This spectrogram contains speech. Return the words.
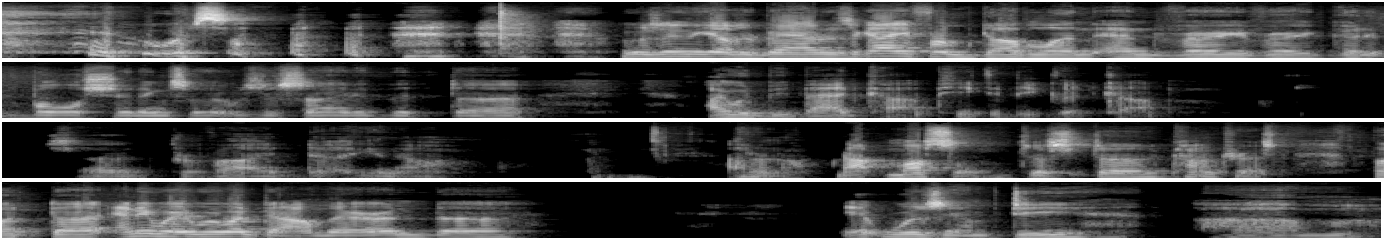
who was who was in the other band was a guy from Dublin and very very good at bullshitting. So it was decided that uh, I would be bad cop, he could be good cop. So I'd provide, you know, I don't know, not muscle, just uh, contrast. But uh, anyway, we went down there and uh, it was empty. Um,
